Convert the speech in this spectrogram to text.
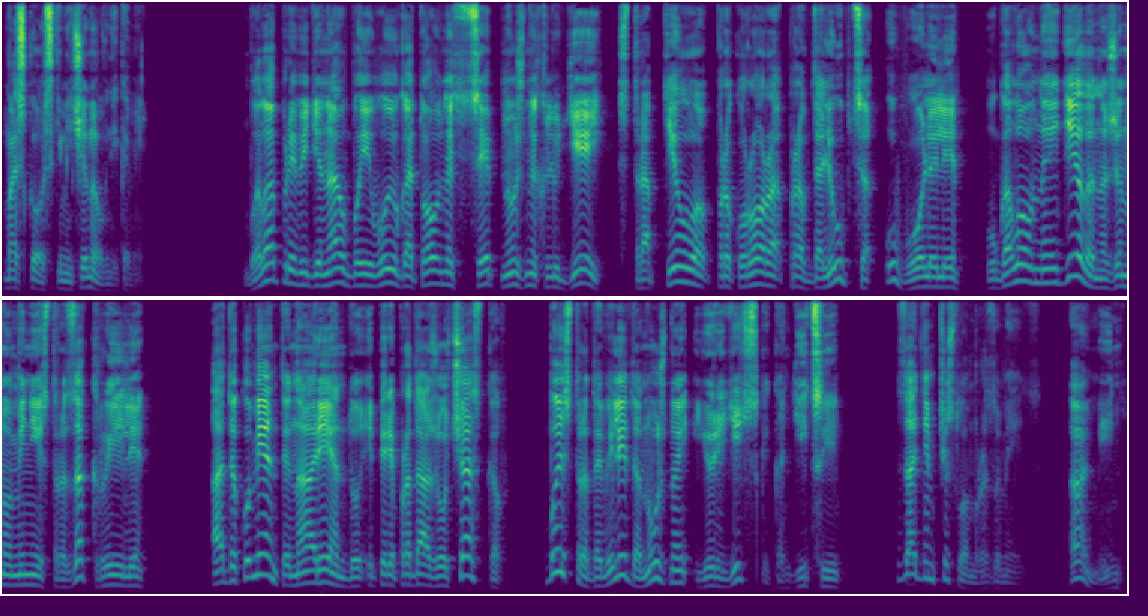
московскими чиновниками. Была приведена в боевую готовность цепь нужных людей, строптивого прокурора-правдолюбца уволили, уголовное дело на жену министра закрыли, а документы на аренду и перепродажу участков быстро довели до нужной юридической кондиции. Задним числом, разумеется. Аминь.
